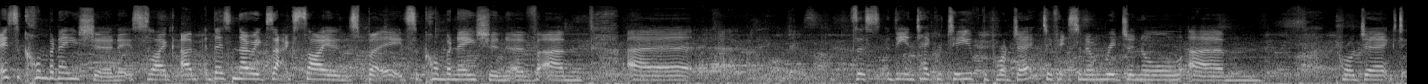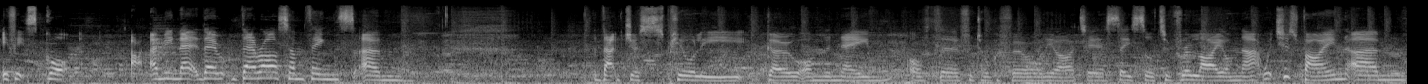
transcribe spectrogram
it's a combination. It's like um, there's no exact science, but it's a combination of. Um, uh, the, the integrity of the project, if it's an original um, project, if it's got, I mean, there there, there are some things. Um, that just purely go on the name of the photographer or the artist. They sort of rely on that, which is fine. Um,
